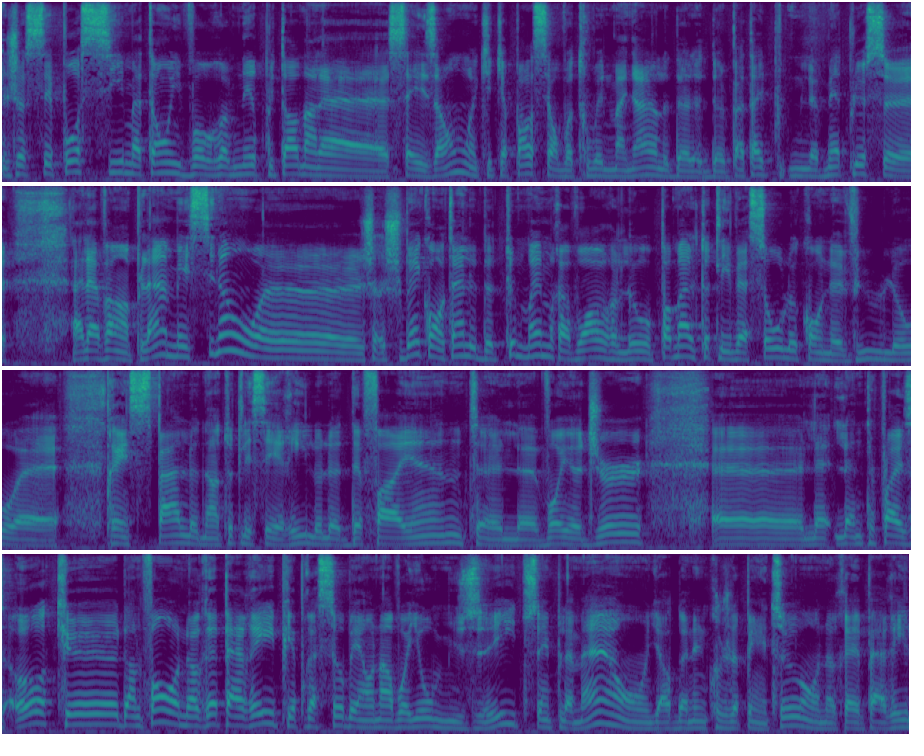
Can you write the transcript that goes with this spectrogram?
Je sais pas si, mettons, il va revenir plus tard dans la saison. Quelque part, si on va trouver une manière de, peut-être le mettre plus euh, à l'avant-plan. Mais sinon, euh, je suis bien content de tout de même revoir pas mal tous les vaisseaux qu'on a vus euh, principal dans toutes les séries. le Defiant, le Voyager, l'Enterprise A, que dans le fond, on a réparé, puis après ça, ben, on a envoyé au musée, tout simplement. On y a redonné une couche de peinture, on a réparé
